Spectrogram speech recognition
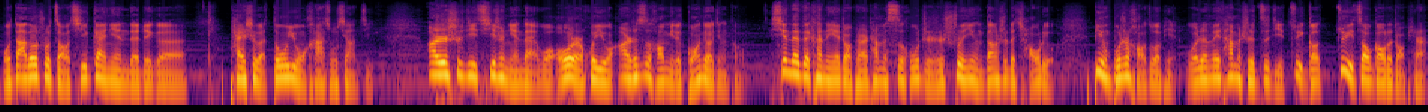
我大多数早期概念的这个拍摄都用哈苏相机。二十世纪七十年代，我偶尔会用二十四毫米的广角镜头。现在再看那些照片，他们似乎只是顺应当时的潮流，并不是好作品。我认为他们是自己最高最糟糕的照片。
